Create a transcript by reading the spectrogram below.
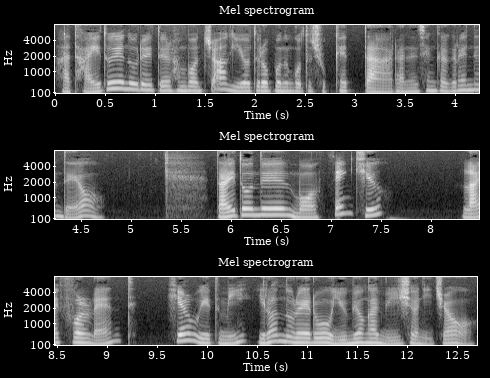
아, 다이도의 노래들 한번 쫙 이어 들어보는 것도 좋겠다라는 생각을 했는데요. 나이도는 뭐 Thank You, Life for Land, Here With Me 이런 노래로 유명한 뮤지션이죠.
